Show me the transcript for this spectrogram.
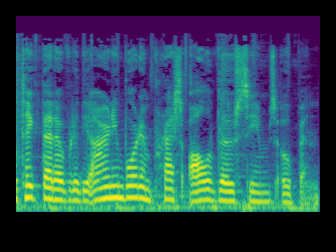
We'll take that over to the ironing board and press all of those seams open.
